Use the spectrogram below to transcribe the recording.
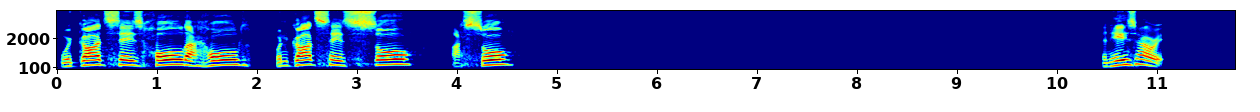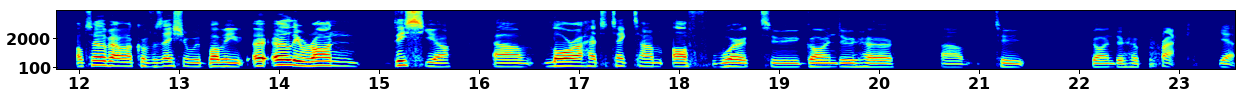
When God says hold, I hold. When God says sow, I sow. And here's how it, I'll tell you about my conversation with Bobby. Earlier on this year, um, Laura had to take time off work to go and do her um, to go and do her prac. Yeah,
